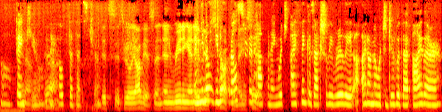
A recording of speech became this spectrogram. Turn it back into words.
oh, thank you. Know, you. Yeah. I hope that that's true. It's it's really obvious, and, and reading any and of you know, you know what else started happening, which I think is actually really I don't know what to do with that either.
